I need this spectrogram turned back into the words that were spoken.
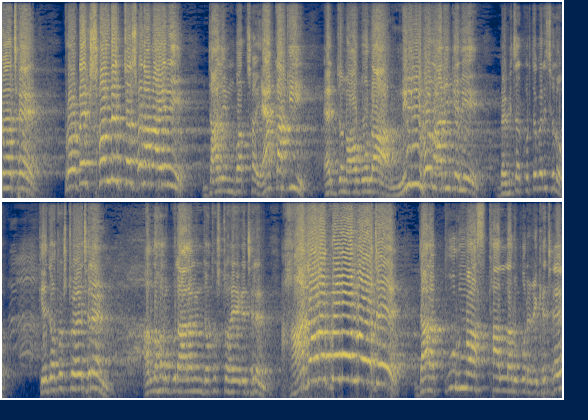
রয়েছে। প্রোটেকশন দিচ্ছে সেনাবাহিনী। জালিম বাদশাহ একাকি একজন অবলা নিরীহ নারীকে নিয়ে ব্যবচার করতে পেরেছিল। কে যথেষ্ট হয়েছিলেন? আল্লাহ রবুল আলমিন যথেষ্ট হয়ে গেছিলেন। হাজারো প্রমাণ রয়েছে যারা পূর্ণ আস্থা আল্লাহর উপরে রেখেছে।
